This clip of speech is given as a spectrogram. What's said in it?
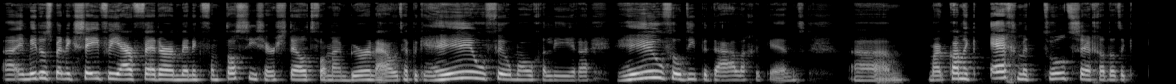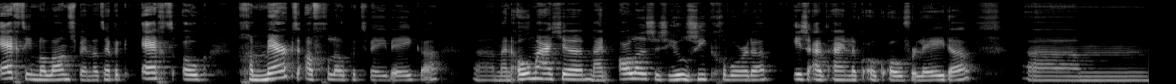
Uh, inmiddels ben ik zeven jaar verder en ben ik fantastisch hersteld van mijn burn-out. Heb ik heel veel mogen leren, heel veel diepe dalen gekend. Um, maar kan ik echt met trots zeggen dat ik echt in balans ben. Dat heb ik echt ook gemerkt de afgelopen twee weken. Uh, mijn omaatje, mijn alles is heel ziek geworden. Is uiteindelijk ook overleden. Um,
